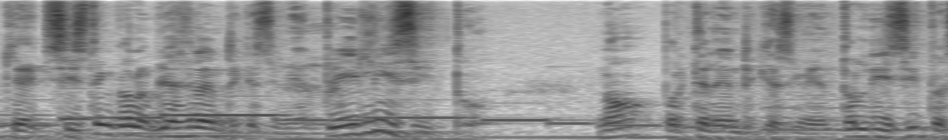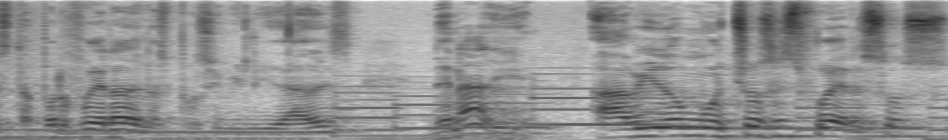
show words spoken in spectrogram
que existe en Colombia es el enriquecimiento ilícito, ¿no? porque el enriquecimiento lícito está por fuera de las posibilidades de nadie. Ha habido muchos esfuerzos,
